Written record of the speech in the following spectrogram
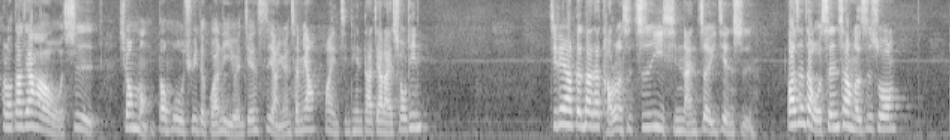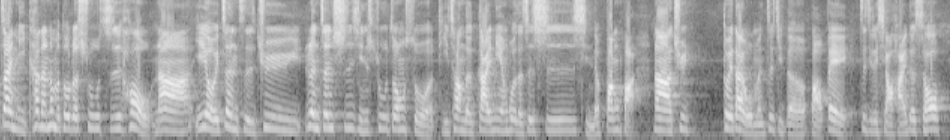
Hello，大家好，我是凶猛动物区的管理员兼饲养员陈喵，欢迎今天大家来收听。今天要跟大家讨论的是知易行难这一件事，发生在我身上的是说，在你看了那么多的书之后，那也有一阵子去认真施行书中所提倡的概念或者是施行的方法，那去对待我们自己的宝贝、自己的小孩的时候，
